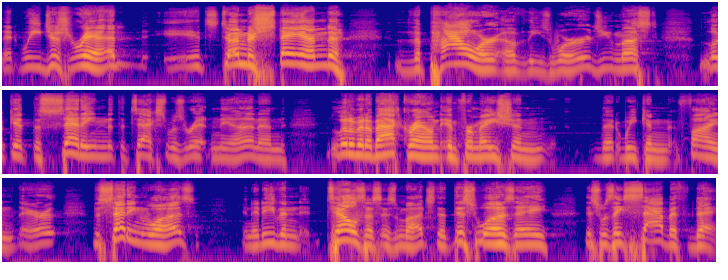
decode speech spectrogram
that we just read, it's to understand the power of these words. You must look at the setting that the text was written in and a little bit of background information that we can find there. The setting was, and it even tells us as much, that this was a this was a Sabbath day.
